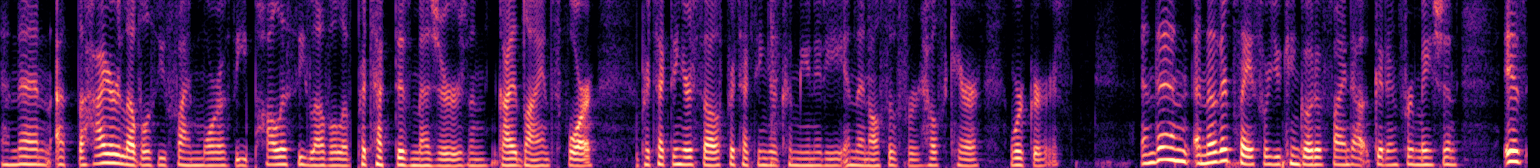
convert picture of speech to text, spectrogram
And then at the higher levels, you find more of the policy level of protective measures and guidelines for protecting yourself, protecting your community, and then also for healthcare workers. And then another place where you can go to find out good information is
